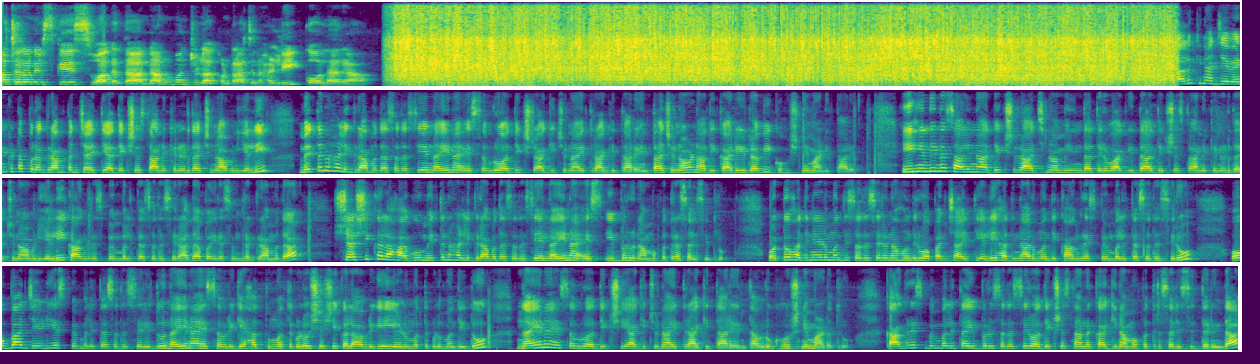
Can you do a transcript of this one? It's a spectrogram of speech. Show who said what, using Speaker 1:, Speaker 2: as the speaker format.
Speaker 1: ಸಮಾಚಾರ ನ್ಯೂಸ್ಗೆ ಸ್ವಾಗತ ನಾನು ಮಂಜುಳಾ ಕೊಂಡರಾಜನಹಳ್ಳಿ ಕೋಲಾರ
Speaker 2: ತಾಲೂಕಿನ ಜೆ ವೆಂಕಟಪುರ ಗ್ರಾಮ ಪಂಚಾಯಿತಿ ಅಧ್ಯಕ್ಷ ಸ್ಥಾನಕ್ಕೆ ನಡೆದ ಚುನಾವಣೆಯಲ್ಲಿ ಮೆತ್ತನಹಳ್ಳಿ ಗ್ರಾಮದ ಸದಸ್ಯೆ ನಯನ ಎಸ್ ಅವರು ಅಧ್ಯಕ್ಷರಾಗಿ ಚುನಾಯಿತರಾಗಿದ್ದಾರೆ ಅಂತ ಚುನಾವಣಾಧಿಕಾರಿ ರವಿ ಘೋಷಣೆ ಮಾಡಿದ್ದಾರೆ. ಈ ಹಿಂದಿನ ಸಾಲಿನ ಅಧ್ಯಕ್ಷ ರಾಜೀನಾಮೆಯಿಂದ ತೆರವಾಗಿದ್ದ ಅಧ್ಯಕ್ಷ ಸ್ಥಾನಕ್ಕೆ ನಡೆದ ಚುನಾವಣೆಯಲ್ಲಿ ಕಾಂಗ್ರೆಸ್ ಬೆಂಬಲಿತ ಸದಸ್ಯರಾದ ಬೈರಸಂದ್ರ ಗ್ರಾಮದ ಶಶಿಕಲಾ ಹಾಗೂ ಮಿತ್ತನಹಳ್ಳಿ ಗ್ರಾಮದ ಸದಸ್ಯೆ ನಯನ ಎಸ್ ಇಬ್ಬರು ನಾಮಪತ್ರ ಸಲ್ಲಿಸಿದರು. ಒಟ್ಟು ಹದಿನೇಳು ಮಂದಿ ಸದಸ್ಯರನ್ನು ಹೊಂದಿರುವ ಪಂಚಾಯಿತಿಯಲ್ಲಿ ಹದಿನಾರು ಮಂದಿ ಕಾಂಗ್ರೆಸ್ ಬೆಂಬಲಿತ ಸದಸ್ಯರು, ಒಬ್ಬ ಜೆಡಿಎಸ್ ಬೆಂಬಲಿತ ಸದಸ್ಯರಿದ್ದು, ನಯನ ಎಸ್ ಅವರಿಗೆ ಹತ್ತು ಮತಗಳು, ಶಶಿಕಲಾ ಅವರಿಗೆ ಏಳು ಮತಗಳು ಬಂದಿದ್ದು, ನಯನ ಎಸ್ ಅವರು ಅಧ್ಯಕ್ಷೆಯಾಗಿ ಚುನಾಯಿತರಾಗಿದ್ದಾರೆ ಅಂತ ಅವರು ಘೋಷಣೆ ಮಾಡಿದ್ರು. ಕಾಂಗ್ರೆಸ್ ಬೆಂಬಲಿತ ಇಬ್ಬರು ಸದಸ್ಯರು ಅಧ್ಯಕ್ಷ ಸ್ಥಾನಕ್ಕಾಗಿ ನಾಮಪತ್ರ ಸಲ್ಲಿಸಿದ್ದರಿಂದ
